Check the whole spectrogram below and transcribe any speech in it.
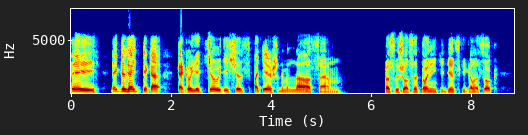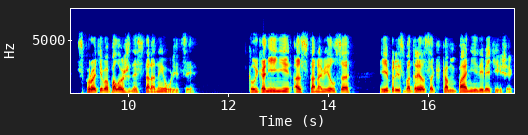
«Эй, гляньте-ка, какое чудище с потешным носом!» Послышался тоненький детский голосок с противоположной стороны улицы. Клыканини остановился и присмотрелся к компании ребятишек.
